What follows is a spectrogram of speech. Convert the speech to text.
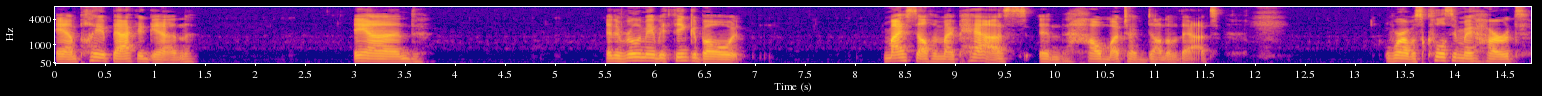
and play it back again. And and it really made me think about myself and my past and how much I've done of that. Where I was closing my heart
